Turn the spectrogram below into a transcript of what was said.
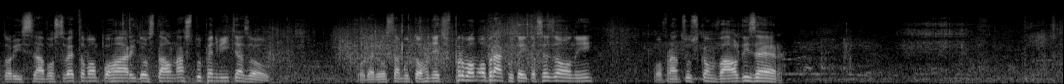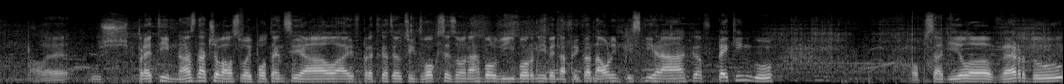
ktorý sa vo Svetovom pohári dostal na stupeň výťazov. Podarilo sa mu to hneď v prvom obráku tejto sezóny vo francúzskom Val d'Isère. Ale už predtým naznačoval svoj potenciál, aj v predchádzajúcich dvoch sezónach bol výborný, veď napríklad na olympijských hrách v Pekingu obsadil Verdu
